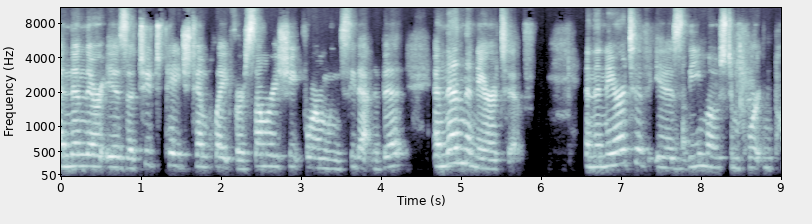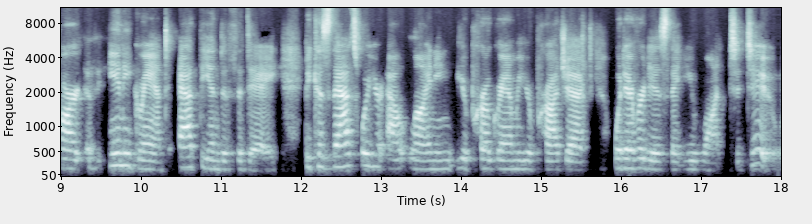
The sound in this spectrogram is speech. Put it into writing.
and then there is a two page template for a summary sheet form we can see that in a bit and then the narrative and the narrative is the most important part of any grant at the end of the day, because that's where you're outlining your program or your project, whatever it is that you want to do.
